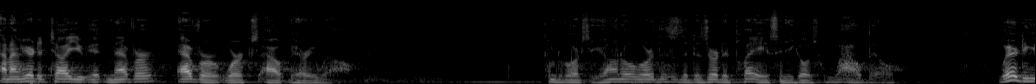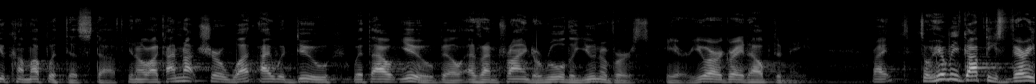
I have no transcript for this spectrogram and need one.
And I'm here to tell you it never, ever works out very well. Come to the Lord and say, Oh no, Lord, this is a deserted place. And he goes, Wow, Bill. Where do you come up with this stuff? You know, like I'm not sure what I would do without you, Bill, as I'm trying to rule the universe here. You are a great help to me, right? So here we've got these very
